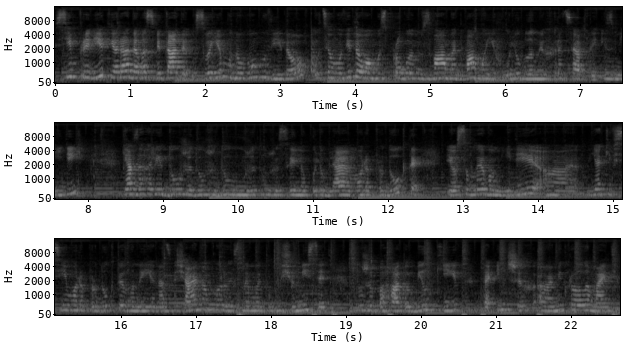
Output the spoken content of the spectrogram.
Всім привіт! Я рада вас вітати у своєму новому відео. У цьому відео ми спробуємо з вами два моїх улюблених рецепти із мідій. Я взагалі дуже дуже дуже дуже сильно полюбляю морепродукти і особливо міді, Як і всі морепродукти, вони є надзвичайно корисними, тому що містять дуже багато білків та інших мікроелементів,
